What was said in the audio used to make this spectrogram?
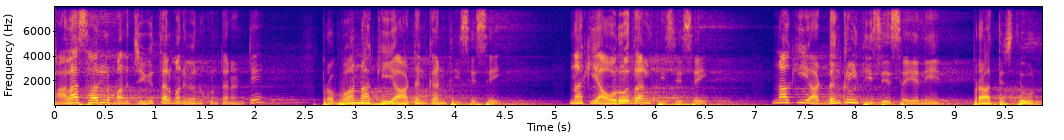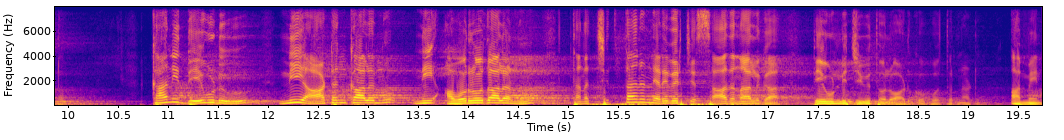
చాలాసార్లు మన జీవితాలు మనం ఎన్నుకుంటానంటే ప్రభువా నాకు ఈ ఆటంకాన్ని తీసేసేయి నాకు ఈ అవరోధాలను తీసేసేయి నాకు ఈ అడ్డంకులు తీసేసేయి అని ప్రార్థిస్తూ ఉంటాం. కానీ దేవుడు నీ ఆటంకాలను నీ అవరోధాలను తన చిత్తాన్ని నెరవేర్చే సాధనాలుగా దేవుడిని జీవితంలో ఆడుకోబోతున్నాడు. ఆమెన్.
